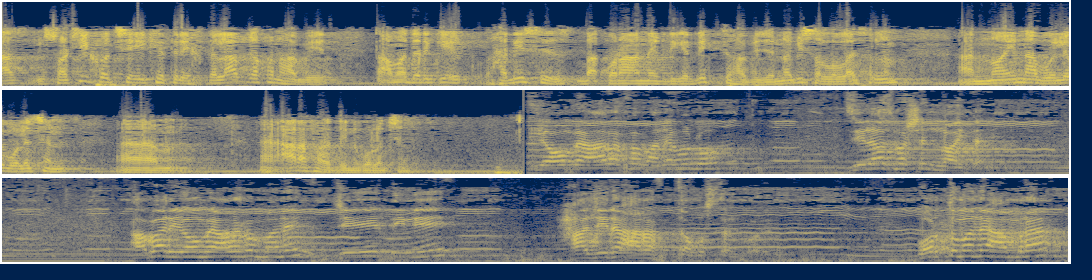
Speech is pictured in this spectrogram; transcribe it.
আর সঠিক হচ্ছে এই ক্ষেত্রে ইখতলাফ যখন হবে, তো আমাদেরকে হাদিস বা কোরআনের দিকে দেখতে হবে যে নবী সাল্লা সাল্লাম নয় না বলে বলেছেন আরাফার দিন বলেছেন। আরাফা মানে হলো মাসের নয় তারিখ। আবার মানে যে দিনে হাজিরা আরাফতে অবস্থান করে। বর্তমানে আমরা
